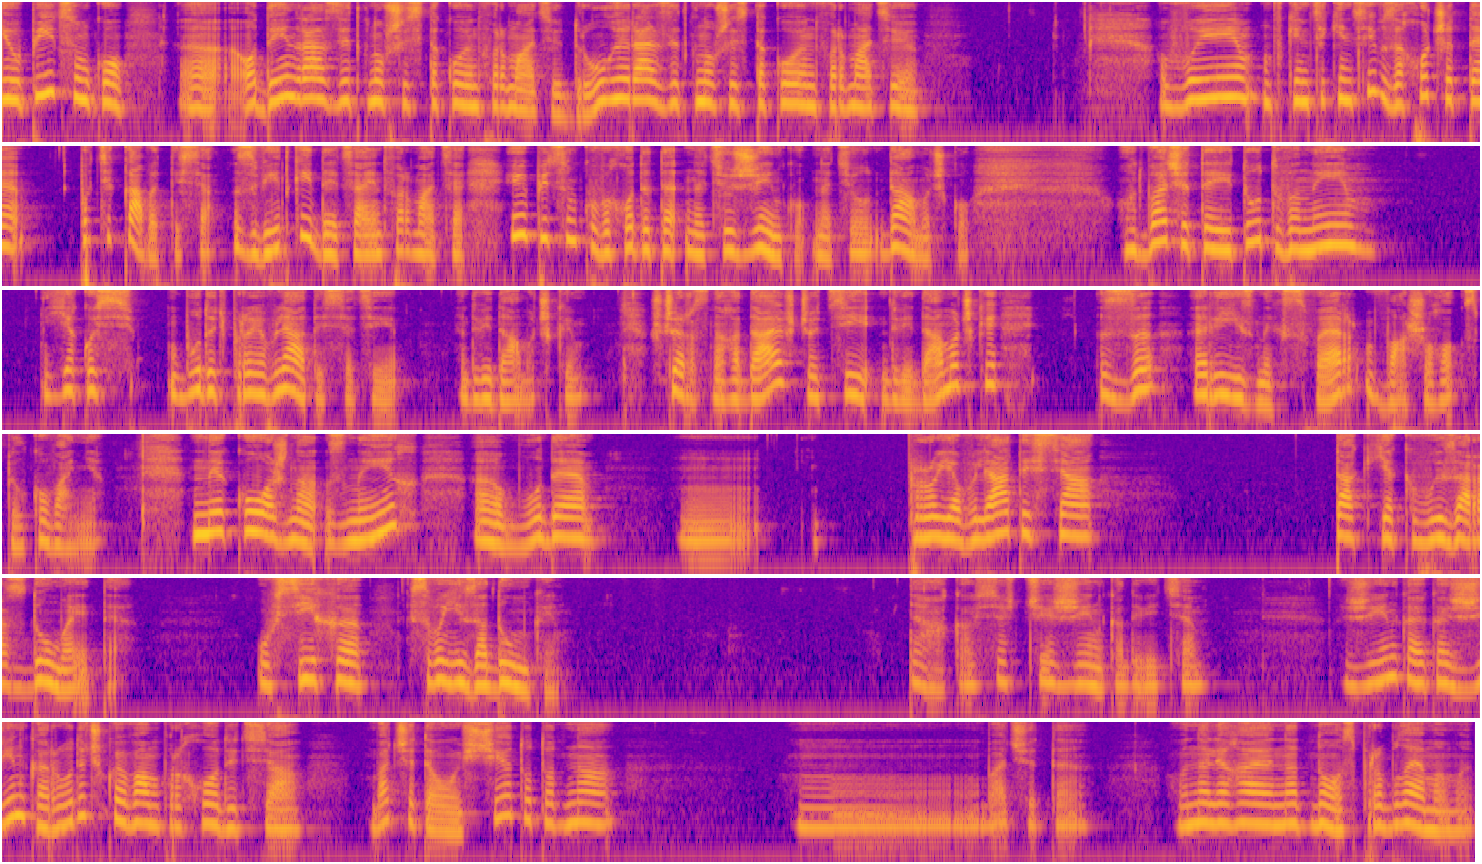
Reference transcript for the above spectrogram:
І у підсумку, е, один раз зіткнувшись з такою інформацією, другий раз зіткнувшись з такою інформацією, ви в кінці кінців захочете поцікавитися, звідки йде ця інформація. І у підсумку виходите на цю жінку, на цю дамочку. От бачите, і тут вони якось будуть проявлятися, ці дві дамочки. Ще раз нагадаю, що ці дві дамочки з різних сфер вашого спілкування. Не кожна з них е, буде проявлятися так, як ви зараз думаєте. У всіх е, свої задумки. Так, а ось ще жінка, дивіться. Жінка, якась жінка родичкою вам приходиться. Бачите, ось ще тут одна. Бачите, вона лягає на дно з проблемами.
